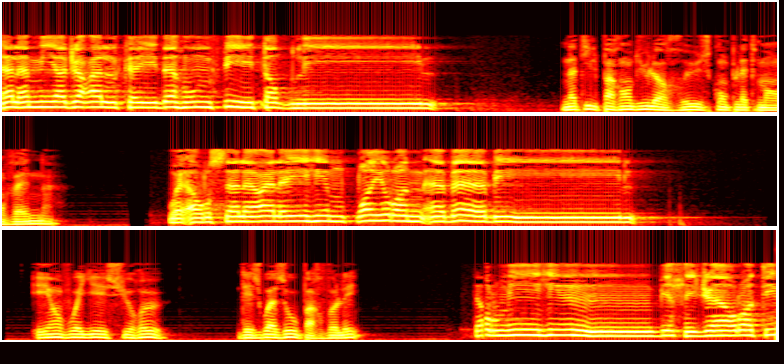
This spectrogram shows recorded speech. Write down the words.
ألم يجعل كيدهم في تضليل N'a-t-il pas rendu leur ruse complètement vaine وأرسل عليهم طيرا أبابيل et envoyé sur eux des oiseaux par volée ترميهم بحجارة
